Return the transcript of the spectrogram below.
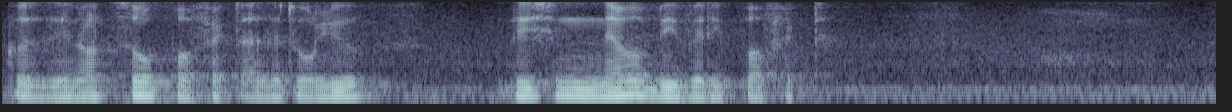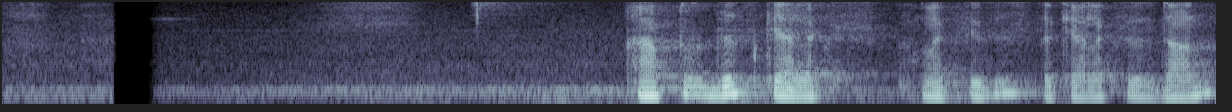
Because they're not so perfect as I told you they should never be very perfect. After this calyx like see this the calyx is done.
